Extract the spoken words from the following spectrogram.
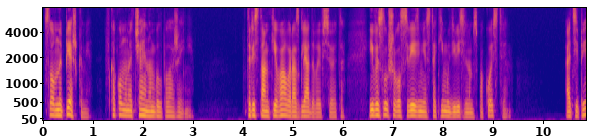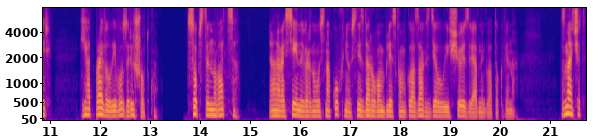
словно пешками, в каком он отчаянном был положении. Тристан кивал, разглядывая все это, и выслушивал сведения с таким удивительным спокойствием. А теперь я отправила его за решетку, Собственного отца. Она рассеянно вернулась на кухню, с нездоровым блеском в глазах сделала еще изрядный глоток вина. «Значит,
